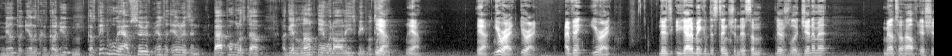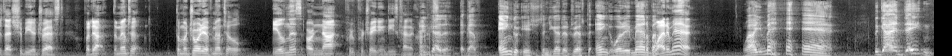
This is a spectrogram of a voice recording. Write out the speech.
mental illness, because you, Hmm. because people who have serious mental illness and bipolar stuff are getting lumped in with all these people too. Yeah, yeah, yeah. You're right. You're right. I think you're right. There's, you got to make a distinction. There's some there's legitimate mental health issues that should be addressed, but not, the mental the majority of mental illness are not portraying these kind of You crimes. got to got anger issues, and you got to address the anger. What are they mad about? Why are they mad? Why are you mad? The guy in Dayton,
